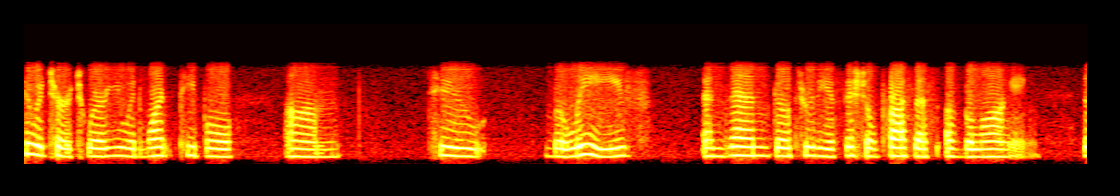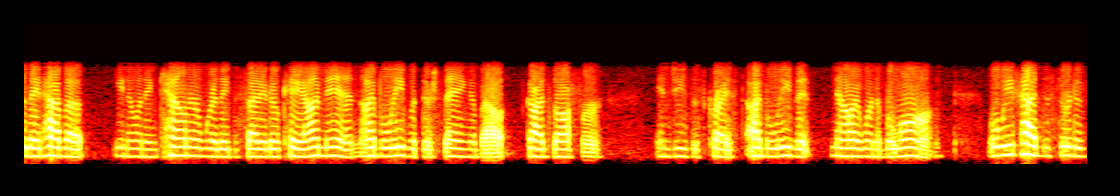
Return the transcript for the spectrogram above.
to a church where you would want people um, to believe and then go through the official process of belonging. So they'd have a you know an encounter where they decided, okay, I'm in. I believe what they're saying about God's offer in Jesus Christ. I believe it. Now I want to belong. Well, we've had to sort of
